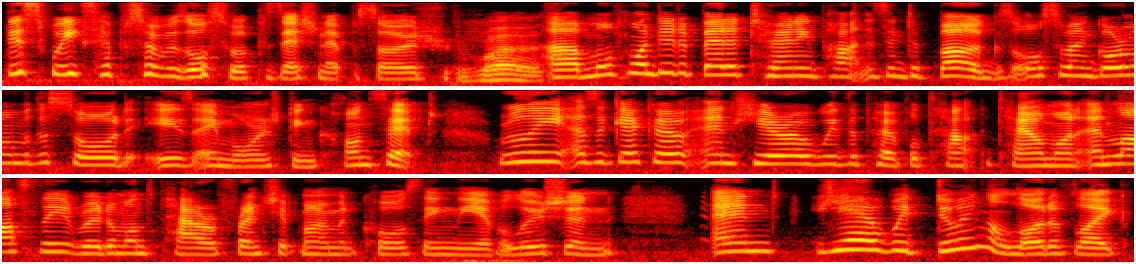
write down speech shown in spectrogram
this week's episode was also a possession episode. Sure was. Uh, Morphomon did a better turning partners into bugs. Also, Angoramon with a sword is a more interesting concept. Ruli as a gecko and Hiro with the purple ta- Tailmon. And lastly, Rudamon's power of friendship moment causing the evolution. And yeah, we're doing a lot of like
